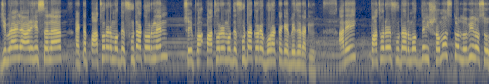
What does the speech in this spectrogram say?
জিব্রাহিল আলহিসাল্লাম একটা পাথরের মধ্যে ফুটা করলেন, সেই পাথরের মধ্যে ফুটা করে বোরাকটাকে বেঁধে রাখলেন। আর এই পাথরের ফুটার মধ্যেই সমস্ত নবী রসুল,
